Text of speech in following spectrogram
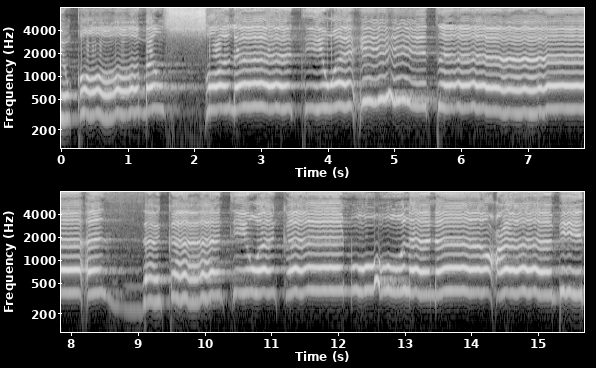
وإقام الصلاة الزكاة وكانوا لنا عابدين.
